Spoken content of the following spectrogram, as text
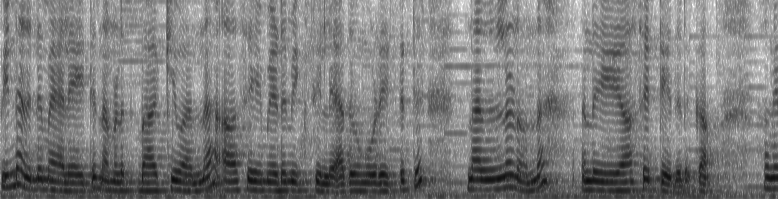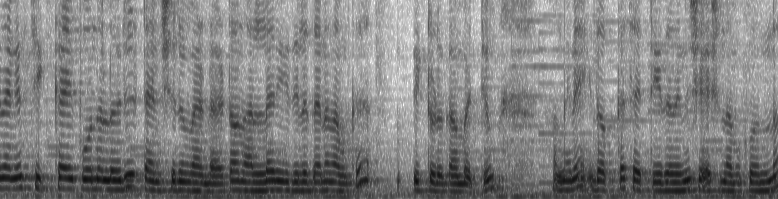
പിന്നെ അതിന്റെ മേലെയായിട്ട് നമ്മൾ ബാക്കി വന്ന ആ സേമിയയുടെ മിക്സില്ലേ അതും കൂടി ഇട്ടിട്ട് നല്ലോണം ഒന്ന് എന്താ ചെയ്യുക സെറ്റ് ചെയ്തെടുക്കാം. അങ്ങനെ അങ്ങനെ സ്റ്റിക്കായി പോകുന്നുള്ളൊരു ടെൻഷനും വേണ്ട കേട്ടോ. നല്ല രീതിയിൽ തന്നെ നമുക്ക് ഇട്ടുകൊടുക്കാൻ പറ്റും. അങ്ങനെ ഇതൊക്കെ സെറ്റ് ചെയ്തതിന് ശേഷം നമുക്കൊന്ന്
